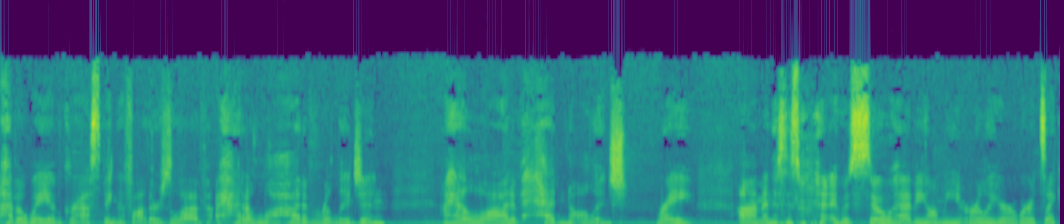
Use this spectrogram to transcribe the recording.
have a way of grasping the Father's love. I had a lot of religion, I had a lot of head knowledge, right? Um, and this is, it was so heavy on me earlier where it's like,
